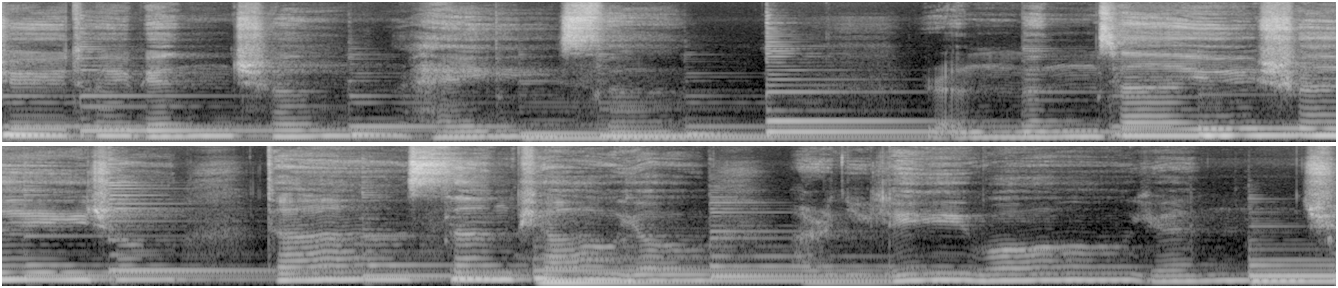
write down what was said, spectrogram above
躯蜕变成黑色人们在雨水中打伞飘游而你离我远去。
